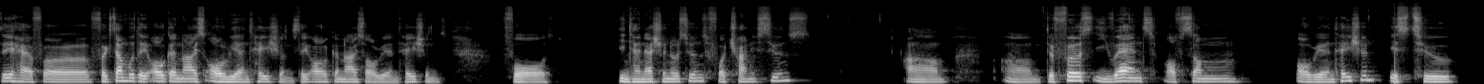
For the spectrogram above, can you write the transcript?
they have uh, for example they organize orientations. They organize orientations for international students for Chinese students. Um, um, the first event of some orientation is to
